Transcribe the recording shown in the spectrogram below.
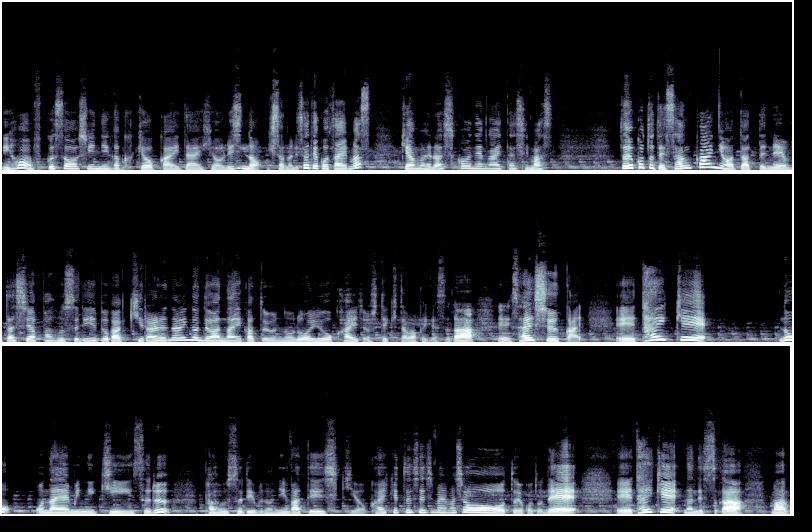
日本服装心理学協会代表理事の久野理沙でございます。今日もよろしくお願いいたします。ということで3回にわたってね私はパフスリーブが着られないのではないかという呪いを解除してきたわけですが、えー、最終回、えー、体型のお悩みに起因するパフスリーブの苦手意識を解決してしまいましょうということで、えー、体型なんですが、まあ、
